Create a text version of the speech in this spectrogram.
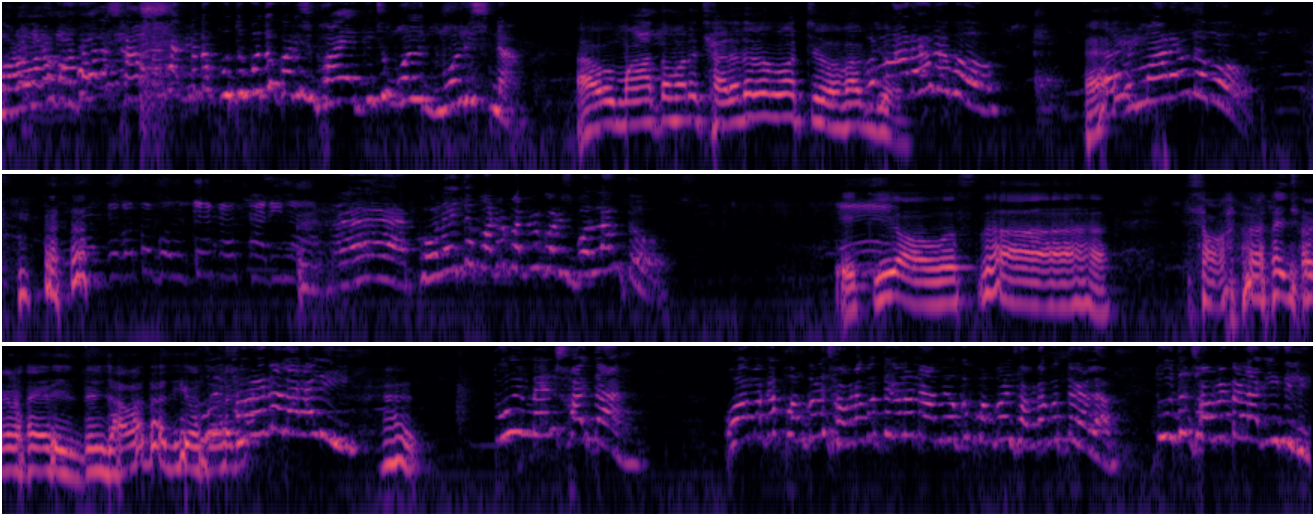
বড় বড় কথা বলে সামনে থাকলে তো পুতু পুতু করিস ভয়ে কিছু বল- বলিস না। আর ও মা তোমার ছেড়ে দেবে করছ ভাবছ? মারাও দেবো। হ্যাঁ? মারাও দেবো যে কথা বলতে একা ছাড়ি না হ্যাঁ ফোনেই তো পটর পটর করিস বললাম তো। এ কি অবস্থা? সকালবেলায় ঝগড়া হয়ে গেছিস তুমি যাবা তো আজকে তুই? ঝগড়াটা লাগালি? তুই মেন শয়তান। ও আমাকে ফোন করে ঝগড়া করতে গেল না আমি ওকে ফোন করে ঝগড়া করতে গেলাম। তুই তো ঝগড়াটা লাগিয়ে দিলি।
